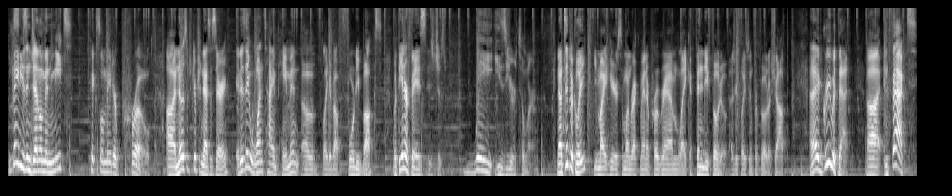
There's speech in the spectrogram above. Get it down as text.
ladies and gentlemen, meet Pixelmator Pro. Uh, no subscription necessary. It is a one-time payment of like about 40 bucks, but the interface is just way easier to learn. Now, typically, you might hear someone recommend a program like Affinity Photo as replacement for Photoshop, and I agree with that. Uh, in fact,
